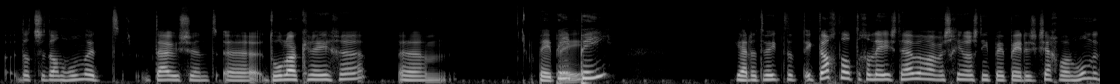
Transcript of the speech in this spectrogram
dat ze dan 100.000 eh, dollar kregen. ehm, pp. PP? Ja, dat weet ik. Dat, ik dacht dat te gelezen te hebben, maar misschien was het niet pp. Dus ik zeg gewoon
